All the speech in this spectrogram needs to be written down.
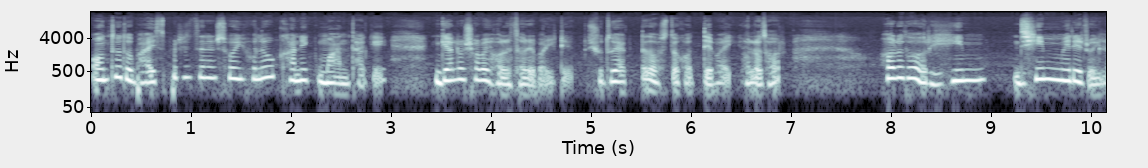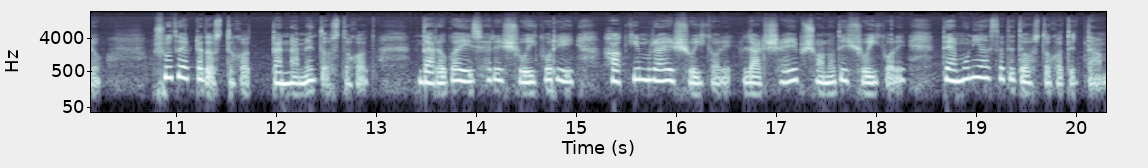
অন্তত ভাইস প্রেসিডেন্টের সই হলেও খানিক মান থাকে। গেল সবাই হলধরের বাড়িতে। শুধু একটা দস্তখত দে ভাই, হলধর। হলধর হিম ঝিম মেরে রইল। শুধু একটা দস্তখত, তার নামে দস্তখত। দারোগা এছাড়ে সই করে হাকিম রায়ের সই করে, লাট সাহেব সনদে সই করে তেমনই আজ তাতে দস্তখতের দাম।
